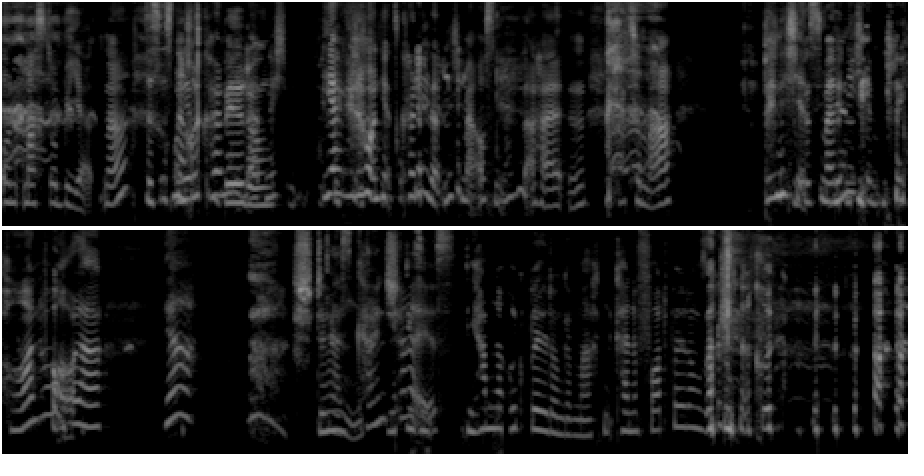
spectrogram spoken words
und masturbiert, ne? durch. Das ist eine Rückbildung. nicht, ja, genau, und jetzt können die das nicht mehr auseinanderhalten. Warte mal, bin ich Du jetzt bin ich im Porno Porno. oder? Ja, Stimmt. das ist kein Ja, die, Scheiß. die haben eine Rückbildung gemacht. Keine Fortbildung, sondern eine Rückbildung.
